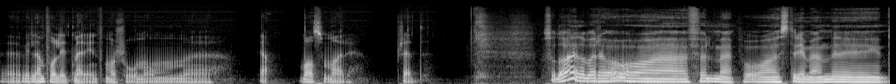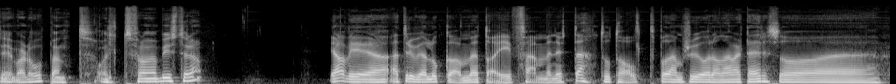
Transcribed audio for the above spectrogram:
eh, vil de få litt mer informasjon om eh, ja, hva som har skjedd. Så da er det bare å eh, følge med på streamen. Det er vel åpent alt fra bystyret? Ja, vi, jeg tror vi har lukka møter i fem minutter totalt på de sju årene jeg har vært her, så eh,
